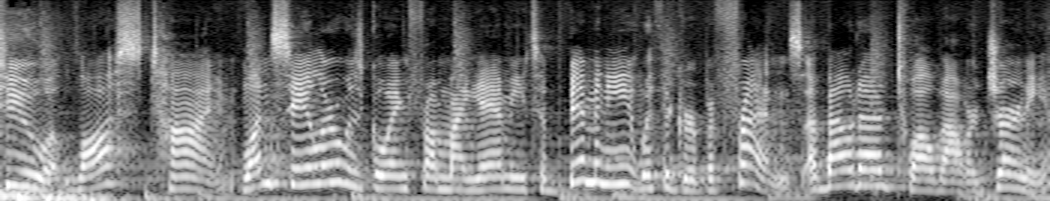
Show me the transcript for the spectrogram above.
2. Lost Time One sailor was going from Miami to Bimini with a group of friends, about a 12 hour journey.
